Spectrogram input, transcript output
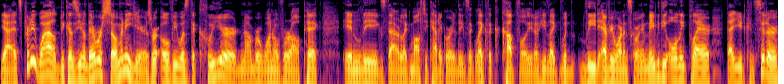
Yeah, it's pretty wild because you know there were so many years where Ovi was the clear number one overall pick in leagues that are like multi-category leagues, like like the Cupful. You know, he like would lead everyone in scoring, and maybe the only player that you'd consider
